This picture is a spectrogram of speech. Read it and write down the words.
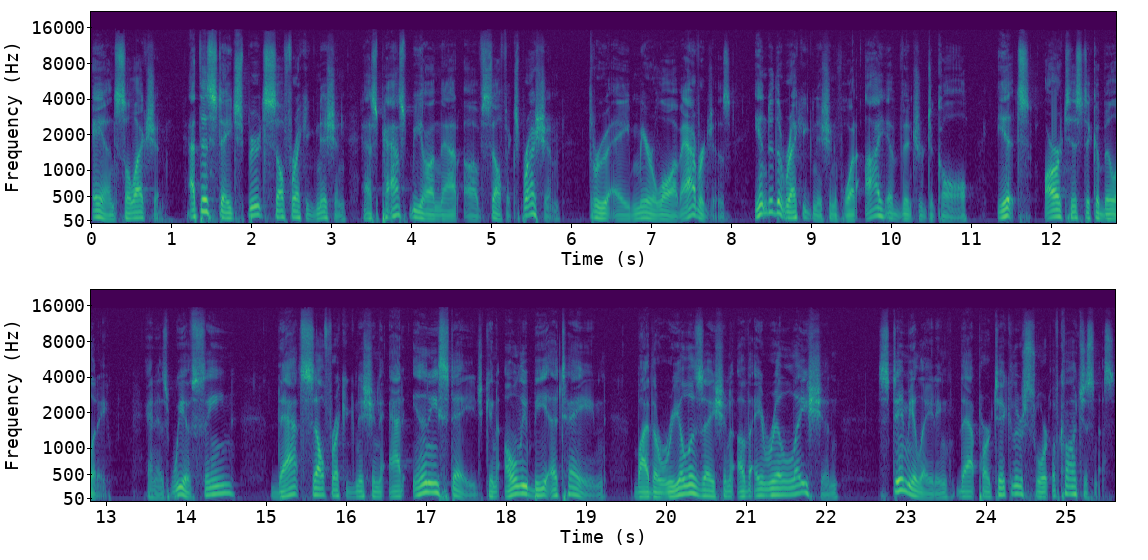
and selection. At this stage, spirit's self recognition has passed beyond that of self expression through a mere law of averages into the recognition of what I have ventured to call its artistic ability. And as we have seen, that self recognition at any stage can only be attained by the realization of a relation stimulating that particular sort of consciousness.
